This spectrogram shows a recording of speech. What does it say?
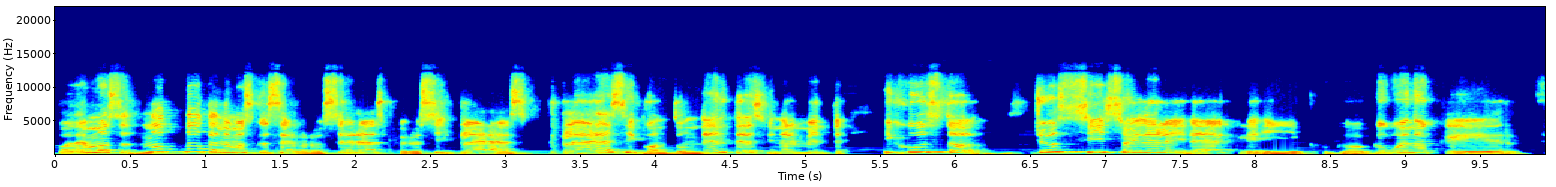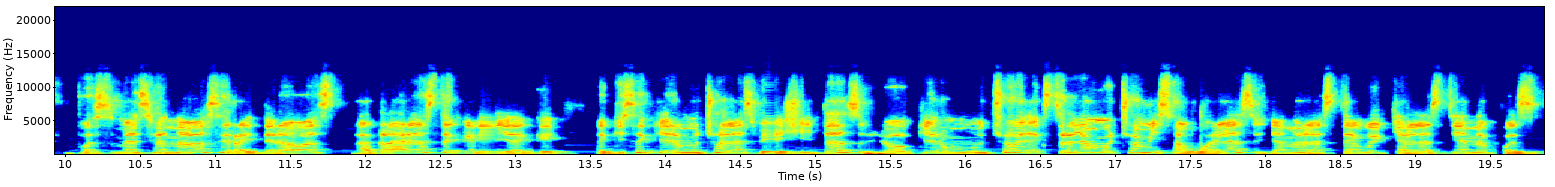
podemos, no, no tenemos que ser groseras, pero sí claras, claras y contundentes finalmente. Y justo, yo sí soy de la idea que, y qué bueno que pues mencionabas y reiterabas, aclaraste querida que aquí se quiere mucho a las viejitas, yo quiero mucho, extraño mucho a mis abuelas y ya no las tengo y quien las tiene pues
